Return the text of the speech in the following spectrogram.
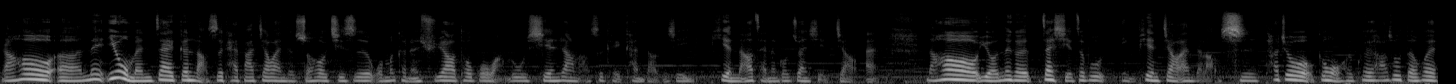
然后呃，那因为我们在跟老师开发教案的时候，其实我们可能需要透过网络先让老师可以看到这些影片，然后才能够撰写教案。然后有那个在写这部影片教案的老师，他就跟我回馈，他说：“德惠，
